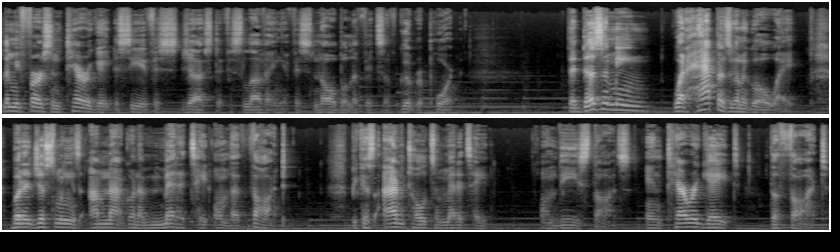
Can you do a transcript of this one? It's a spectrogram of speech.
let me first interrogate to see if it's just, if it's loving, if it's noble, if it's of good report. That doesn't mean what happens is going to go away, but it just means I'm not going to meditate on the thought because I'm told to meditate on these thoughts. Interrogate the thought.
